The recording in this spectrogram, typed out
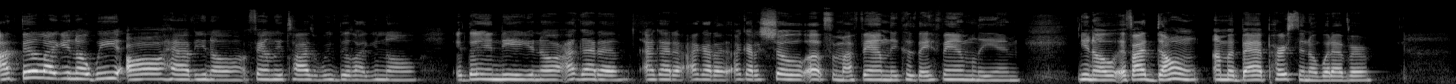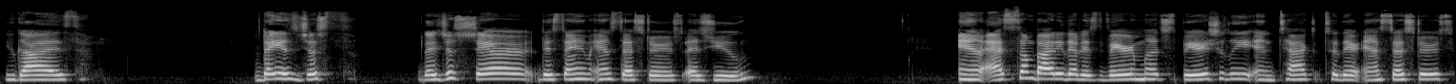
I feel like, you know, we all have, you know, family ties. We feel like, you know, if they in need, you know, I gotta, I gotta, I gotta, I gotta show up for my family because they family, and you know, if I don't, I'm a bad person or whatever. You guys, they is just, they just share the same ancestors as you. And as somebody that is very much spiritually intact to their ancestors,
